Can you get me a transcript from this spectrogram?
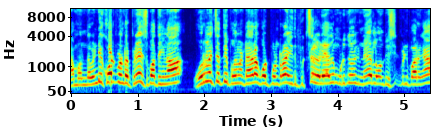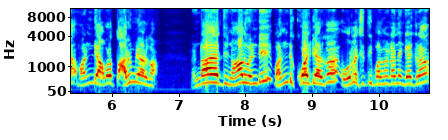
நம்ம இந்த வண்டியை கோட் பண்ணுற ப்ரைஸ் பார்த்தீங்கன்னா ஒரு லட்சத்தி பதினெட்டாயிரம் கோட் பண்ணுறோம் இது பிக்சல் கிடையாது. முடிஞ்சளவுக்கு நேரில் வந்து விசிட் பண்ணி பாருங்கள் வண்டி அவ்வளோ அருமையாக இருக்கும். ரெண்டாயிரத்தி நாலு வண்டி வண்டி குவாலிட்டியாக இருக்கும். ஒரு லட்சத்தி பதினெட்டாயிரம் கேட்குறோம்.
